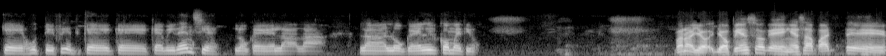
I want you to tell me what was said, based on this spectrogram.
que justifique, que, que, evidencie lo que, la, la, la, lo que él cometió. Bueno, yo, yo pienso que en esa parte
